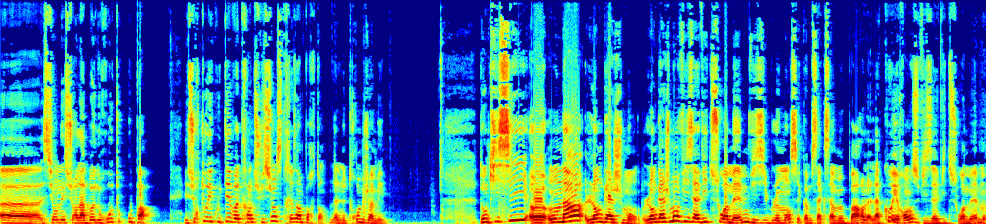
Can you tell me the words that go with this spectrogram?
euh, si on est sur la bonne route ou pas. Et surtout, écouter votre intuition, c'est très important. Elle ne trompe jamais. Donc ici, euh, on a l'engagement. L'engagement vis-à-vis de soi-même, visiblement, c'est comme ça que ça me parle. La cohérence vis-à-vis de soi-même.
